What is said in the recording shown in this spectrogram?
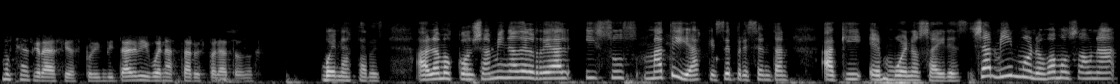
Muchas gracias por invitarme y buenas tardes para todos. Buenas tardes. Hablamos con Yamina del Real y sus Matías que se presentan aquí en Buenos Aires. Ya mismo nos vamos a una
